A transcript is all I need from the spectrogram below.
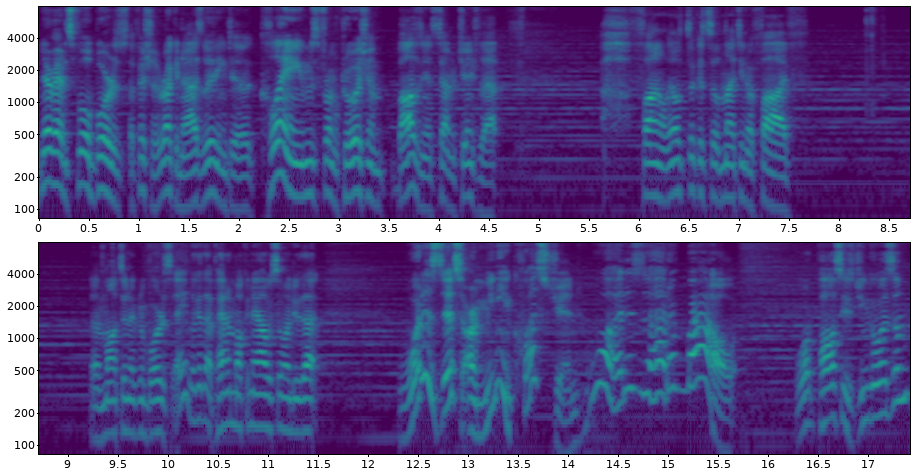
never had its full borders officially recognized, leading to claims from Croatia and Bosnia. It's time to change that. Ah, finally, it took us until 1905. The Montenegrin borders. Hey, look at that Panama Canal. We still want to do that. What is this Armenian question? What is that about? War policy is jingoism?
